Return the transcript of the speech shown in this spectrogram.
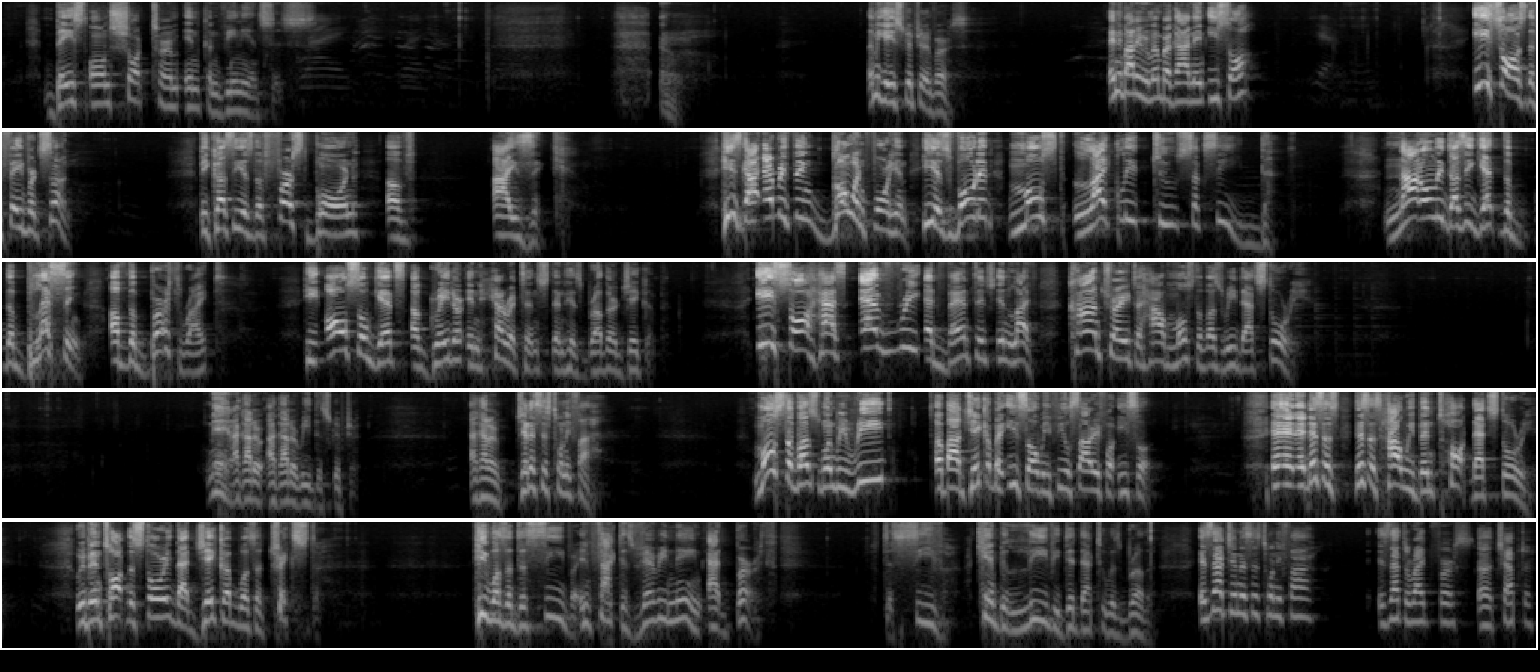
based on short term inconveniences. Let me give you scripture and verse. Anybody remember a guy named Esau? Esau is the favored son because he is the firstborn of Isaac. He's got everything going for him. He is voted most likely to succeed. Not only does he get the, the blessing of the birthright, he also gets a greater inheritance than his brother Jacob. Esau has every advantage in life, contrary to how most of us read that story. Man, I gotta, I gotta read the scripture. I gotta, Genesis 25. Most of us, when we read about Jacob and Esau, we feel sorry for Esau. And, and this, is, this is how we've been taught that story. We've been taught the story that Jacob was a trickster. He was a deceiver. In fact, his very name at birth, deceiver. I can't believe he did that to his brother. Is that Genesis 25? Is that the right first uh, chapter?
